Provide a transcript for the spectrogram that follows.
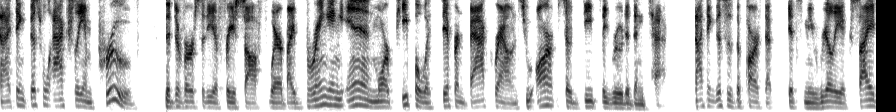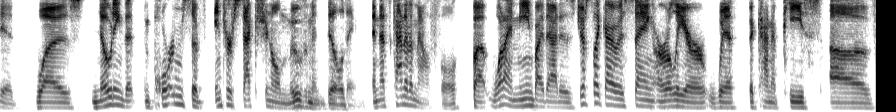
And I think this will actually improve the diversity of free software by bringing in more people with different backgrounds who aren't so deeply rooted in tech. And I think this is the part that gets me really excited was noting the importance of intersectional movement building. And that's kind of a mouthful. But what I mean by that is just like I was saying earlier with the kind of piece of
